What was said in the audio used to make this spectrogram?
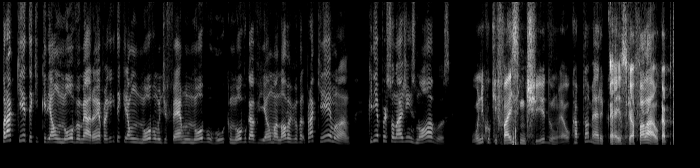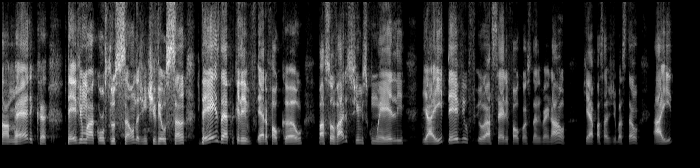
Pra que ter que criar um novo Homem-Aranha? Pra que ter que criar um novo Homem de Ferro, um novo Hulk, um novo Gavião, uma nova Viúva? Pra que, mano? Cria personagens novos. O único que faz sentido é o Capitão América. É né, isso mano? que eu ia falar. O Capitão América teve uma construção da gente ver o Sam desde a época que ele era Falcão, passou vários filmes com ele, e aí teve a série Falcão Cidade Invernal, que é a passagem de bastão. Aí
